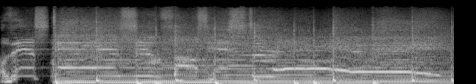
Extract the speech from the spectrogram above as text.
This day in Sioux Falls history.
